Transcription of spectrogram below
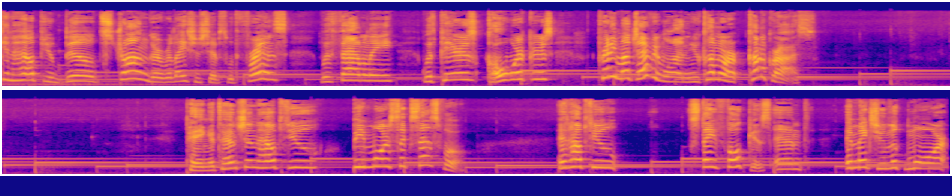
can help you build stronger relationships with friends, with family, with peers, co-workers, pretty much everyone you come or come across. Paying attention helps you be more successful. It helps you stay focused and it makes you look more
